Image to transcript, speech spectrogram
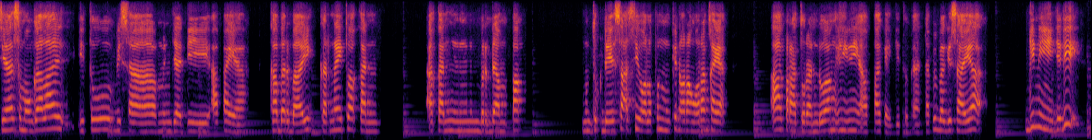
ya semoga lah itu bisa menjadi apa ya kabar baik. Karena itu akan akan berdampak untuk desa sih. Walaupun mungkin orang-orang kayak ah peraturan doang ini apa kayak gitu kan. Tapi bagi saya gini jadi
